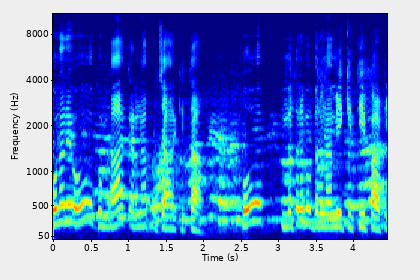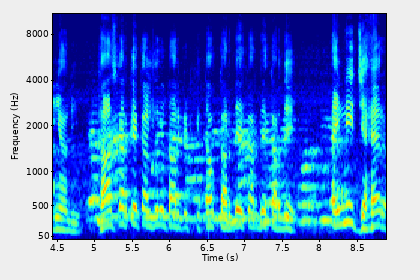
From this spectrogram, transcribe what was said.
ਉਹਨਾਂ ਨੇ ਉਹ ਗੁੰਮਰਾਹ ਕਰਨਾ ਪ੍ਰਚਾਰ ਕੀਤਾ। ਉਹ ਮਤਲਬ ਬਦਨਾਮੀ ਕੀਤੀ ਪਾਰਟੀਆਂ ਦੀ। ਖਾਸ ਕਰਕੇ ਅਕਾਲੀ ਦਲ ਨੂੰ ਟਾਰਗੇਟ ਕੀਤਾ। ਉਹ ਕਰਦੇ ਕਰਦੇ ਕਰਦੇ ਇੰਨੀ ਜ਼ਹਿਰ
